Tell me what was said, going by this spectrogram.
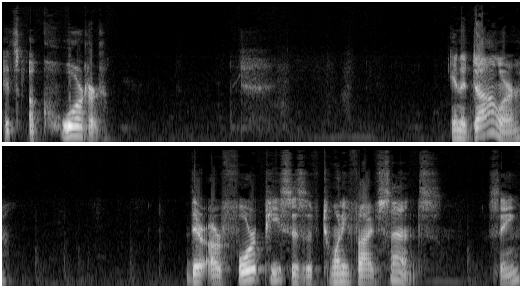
It's a quarter. In a dollar, there are four pieces of 25 cents. See?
